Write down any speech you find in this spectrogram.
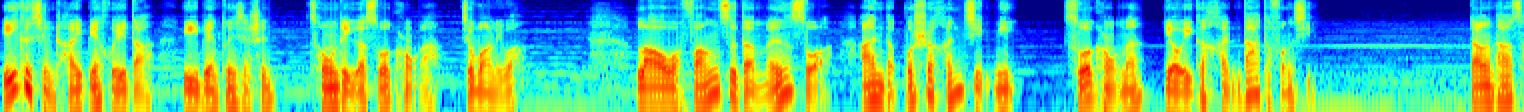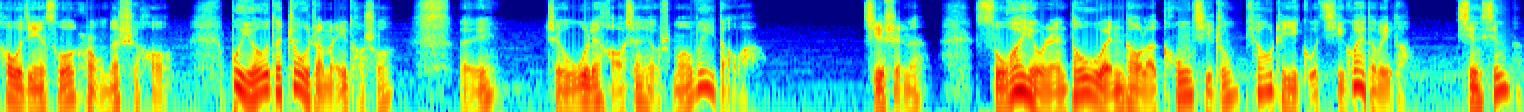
一个警察一边回答，一边蹲下身，从这个锁孔啊就往里望。老房子的门锁安的不是很紧密，锁孔呢有一个很大的缝隙。当他凑近锁孔的时候，不由得皱着眉头说：“哎，这屋里好像有什么味道啊！”其实呢，所有人都闻到了空气中飘着一股奇怪的味道，腥腥的，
